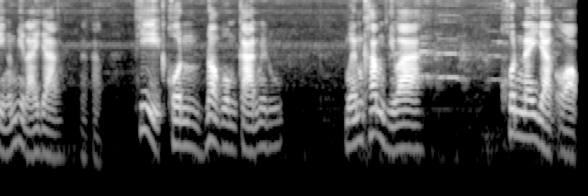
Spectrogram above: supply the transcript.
จริงมันมีหลายอย่างนะครับ ที่คนนอกวงการไม่รู้ เหมือนคำที่ว่า คนในอยากออก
